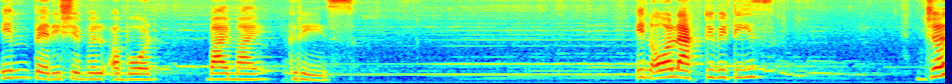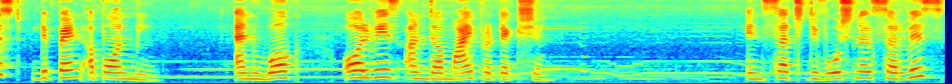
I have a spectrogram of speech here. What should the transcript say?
imperishable abode by my grace. In all activities, just depend upon me and work always under my protection. In such devotional service,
